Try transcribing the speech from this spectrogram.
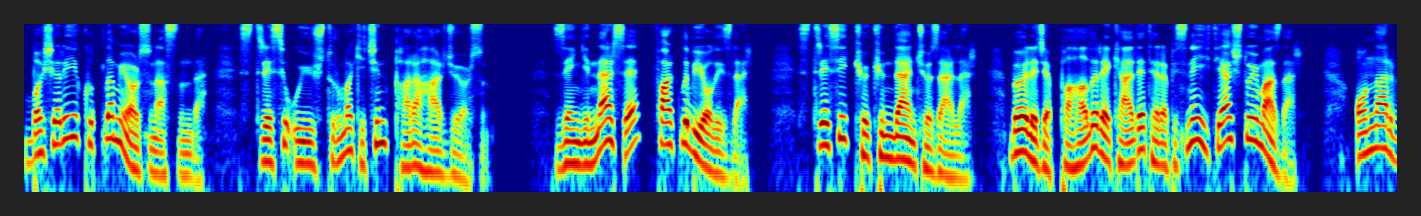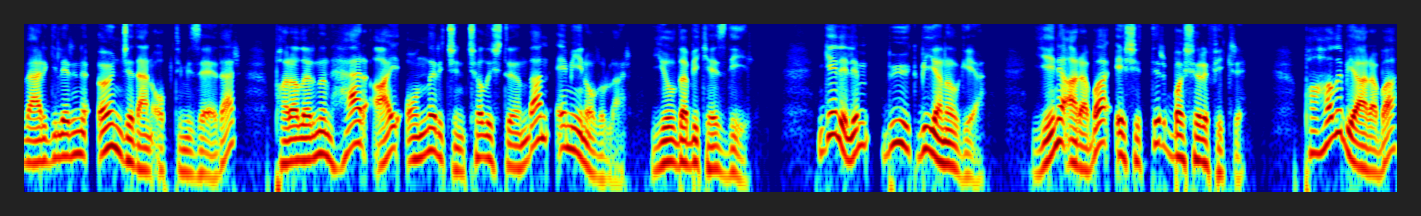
Başarıyı kutlamıyorsun aslında. Stresi uyuşturmak için para harcıyorsun. Zenginlerse farklı bir yol izler. Stresi kökünden çözerler. Böylece pahalı rekalde terapisine ihtiyaç duymazlar. Onlar vergilerini önceden optimize eder, paralarının her ay onlar için çalıştığından emin olurlar. Yılda bir kez değil. Gelelim büyük bir yanılgıya. Yeni araba eşittir başarı fikri. Pahalı bir araba,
